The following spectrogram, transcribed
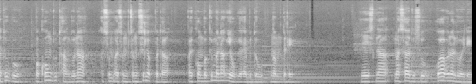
ꯑꯗꯨꯕꯨ ꯃꯈꯣꯡꯗꯨ ꯊꯥꯡꯗꯨꯅ ꯑꯁꯨꯝ ꯑꯁꯨꯝ ꯆꯪꯁꯤꯜꯂꯛꯄꯗ ꯄꯥꯏꯈꯣꯝꯕꯒꯤ ꯃꯅꯥꯛ ꯌꯧꯒꯦ ꯍꯥꯏꯕꯗꯨ ꯉꯝꯗ꯭ꯔꯦ ꯌꯩꯁꯅ ꯃꯁꯥꯗꯨꯁꯨ ꯋꯥꯕꯅ ꯂꯣꯏꯔꯦ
